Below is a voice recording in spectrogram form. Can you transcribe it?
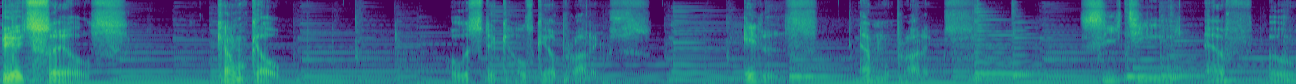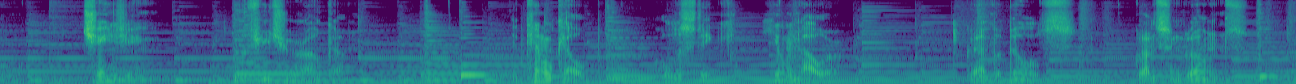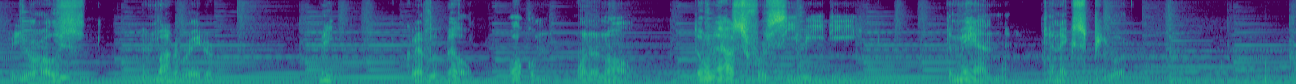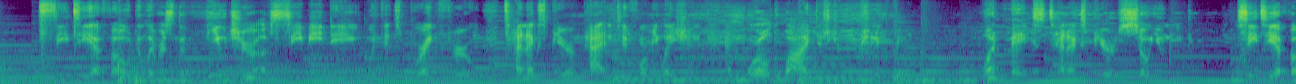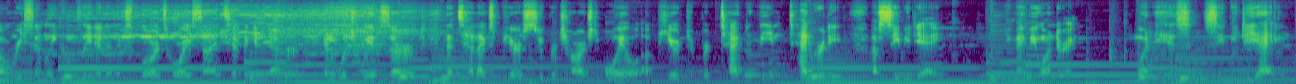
BH Sales, Kennel Kelp, Holistic Healthcare Products, ADA's Animal Products, CTFO, Changing the Future Outcome, the Kennel Kelp Holistic Healing Hour, Grandpa Bill's Grunts and Groans, your host and moderator, me, Grandpa Bill. Welcome, one and all. Don't ask for CBD, demand 10x Pure. CTFO delivers the future of CBD with its breakthrough 10x Pure patented formulation and worldwide distribution agreement. What makes 10x Pure so unique? CTFO recently completed an exploratory scientific endeavor in which we observed that 10x Pure supercharged oil appeared to protect the integrity of CBDA. You may be wondering, what is CBDA?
